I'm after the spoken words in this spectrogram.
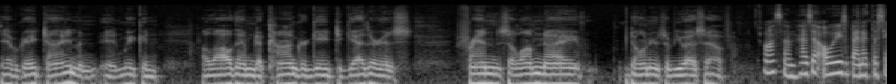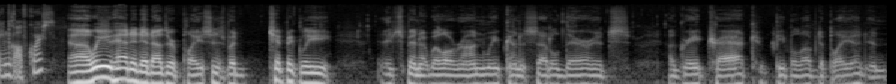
they have a great time and, and we can allow them to congregate together as friends, alumni, donors of USF. Awesome. Has it always been at the same golf course? Uh, we've had it at other places, but typically it's been at Willow Run. We've kind of settled there. It's a great track. People love to play it, and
